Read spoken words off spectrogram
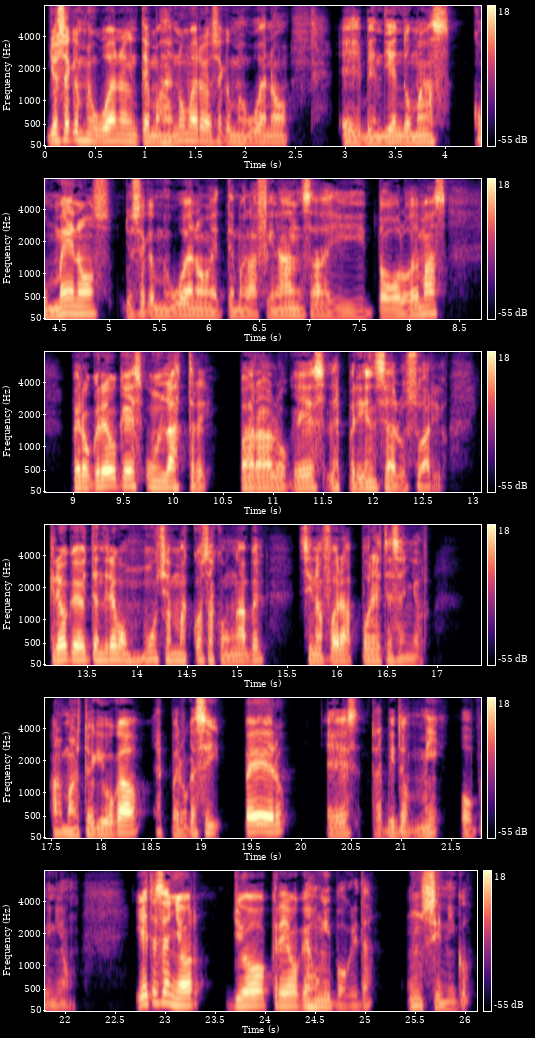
Yo sé que es muy bueno en temas de números, yo sé que es muy bueno eh, vendiendo más con menos, yo sé que es muy bueno en el tema de la finanzas y todo lo demás, pero creo que es un lastre para lo que es la experiencia del usuario. Creo que hoy tendríamos muchas más cosas con Apple si no fuera por este señor. A lo mejor estoy equivocado, espero que sí, pero es, repito, mi opinión. Y este señor yo creo que es un hipócrita, un cínico,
